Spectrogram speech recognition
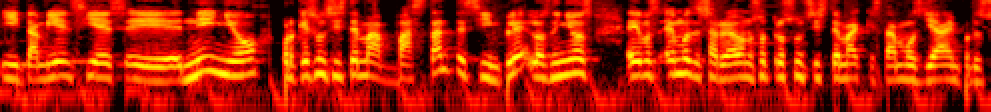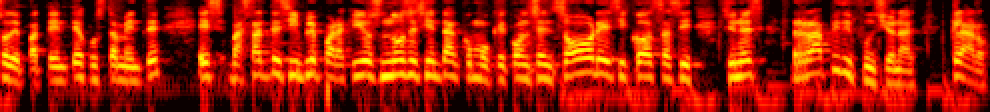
y también si es eh, niño, porque es un sistema bastante simple. Los niños hemos, hemos desarrollado nosotros un sistema que estamos ya en proceso de patente, justamente. Es bastante simple para que ellos no se sientan como que con sensores y cosas así, sino es rápido y funcional. Claro,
